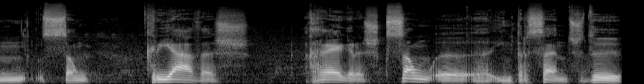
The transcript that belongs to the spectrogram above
um, são criadas regras que são uh, interessantes de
